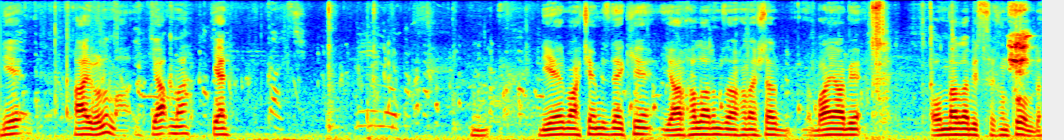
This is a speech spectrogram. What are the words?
Diye Hayır oğlum yapma. Gel. Kaç. Diğer bahçemizdeki yarkalarımız arkadaşlar bayağı bir onlarda bir sıkıntı oldu.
